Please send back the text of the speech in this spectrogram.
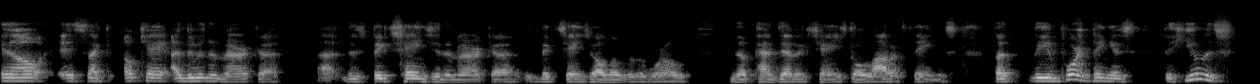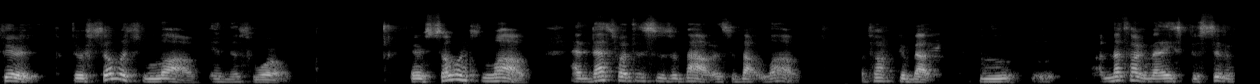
You know, it's like, okay, I live in America. Uh, there's big change in America. There's big change all over the world. You know, pandemic changed a lot of things. But the important thing is the human spirit. There's so much love in this world. There's so much love. And that's what this is about. It's about love. I'm talking about I'm not talking about any specific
